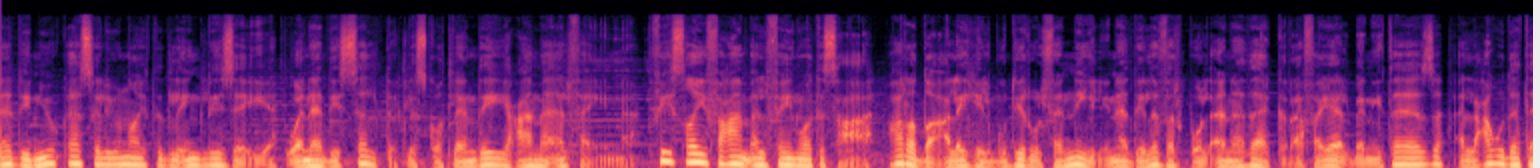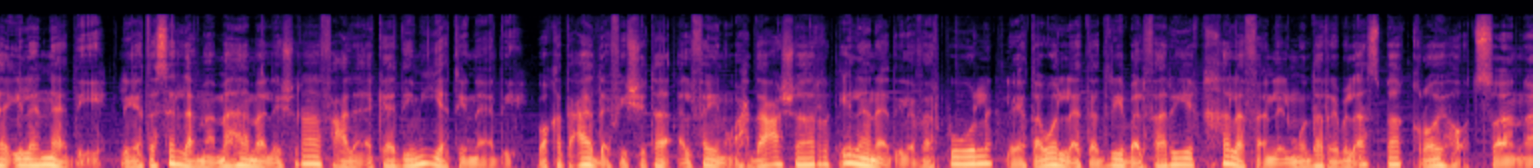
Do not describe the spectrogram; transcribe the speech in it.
نادي نيوكاسل يونايتد الإنجليزي ونادي سلتك الإسكتلندي عام 2000 في صيف عام 2009 عرض عليه المدير الفني لنادي ليفربول آنذاك رافائيل بينيتيز العودة إلى النادي ليتسلم مهام الإشراف على أكاديمية النادي وقد عاد في شتاء 2011 إلى نادي ليفربول ليتولى تدريب الفريق خلفا للمدرب الأسبق روي هودجسون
